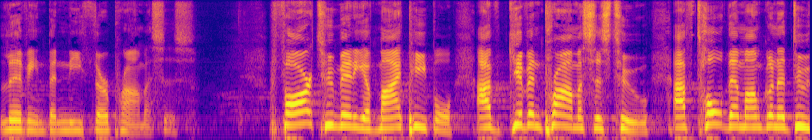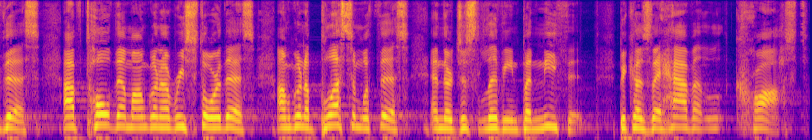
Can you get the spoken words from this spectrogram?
living beneath their promises. Far too many of my people I've given promises to. I've told them I'm going to do this. I've told them I'm going to restore this. I'm going to bless them with this. And they're just living beneath it because they haven't crossed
